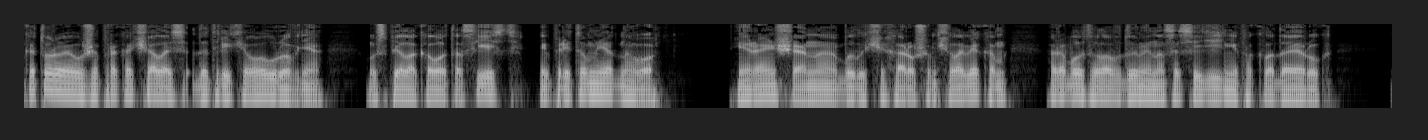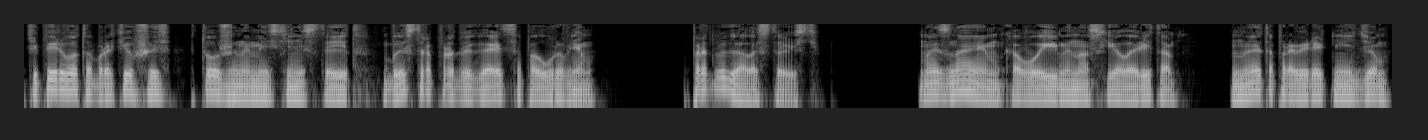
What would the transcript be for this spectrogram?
которая уже прокачалась до третьего уровня, успела кого-то съесть, и притом ни одного — и раньше она, будучи хорошим человеком, работала в доме на соседей, не покладая рук. Теперь вот, обратившись, тоже на месте не стоит, быстро продвигается по уровням. Продвигалась, то есть. Мы знаем, кого именно съела Рита, но это проверять не идем.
